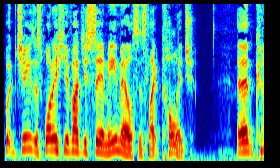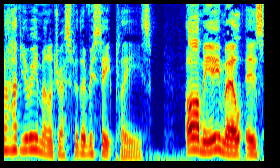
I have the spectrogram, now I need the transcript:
But Jesus, what if you've had your same email since like college? Um, could I have your email address for the receipt, please? Oh, my email is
